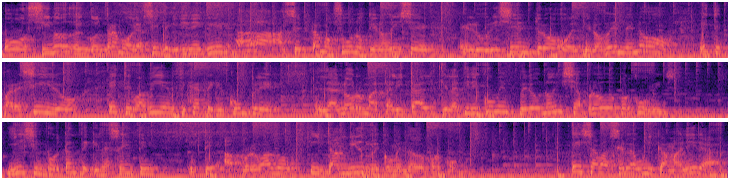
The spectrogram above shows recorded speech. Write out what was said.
o si no encontramos el aceite que tiene que ir, ah, aceptamos uno que nos dice el lubricentro o el que nos vende, no, este es parecido, este va bien, fíjate que cumple la norma tal y tal que la tiene Cummins, pero no dice aprobado por Cummins. Y es importante que el aceite esté aprobado y también recomendado por Cummins. Esa va a ser la única manera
